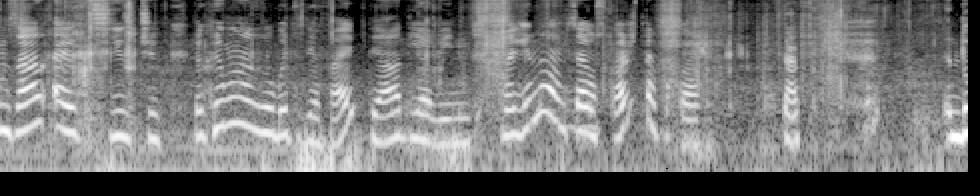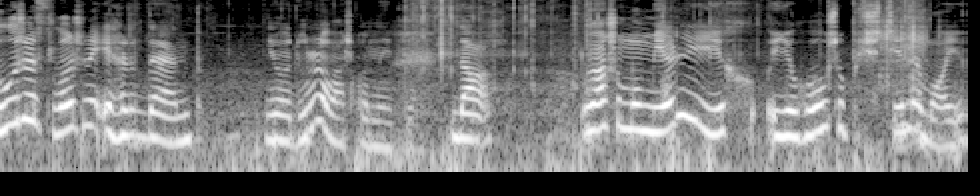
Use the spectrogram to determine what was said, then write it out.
вам зараз елексірчик, який можна зробити для та для вінів. Маріна вам це розкаже та покаже. Так. Дуже сложний інгредієнт. Його дуже важко знайти. Да. В нашому мірі їх, його вже почти немає.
